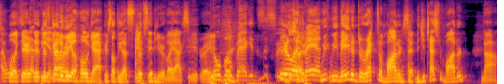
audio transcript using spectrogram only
I well, like there, there there's gonna be a Hogaak or something that slips in here by accident, right? Bilbo Baggins. You're like, banned. We, we made a direct to modern set. Did you test for modern? Nah.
